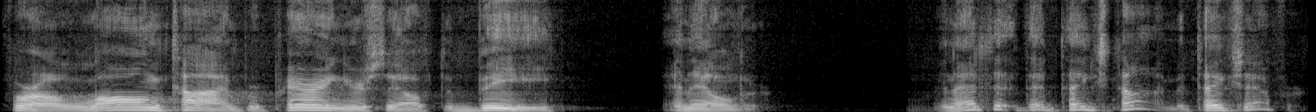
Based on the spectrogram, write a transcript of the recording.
for a long time, preparing yourself to be an elder. And that, that takes time, it takes effort.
